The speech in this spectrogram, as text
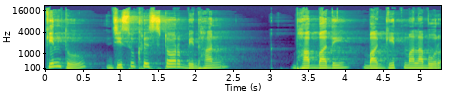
কিন্তু যীশুখ্ৰীষ্টৰ বিধান ভাৱবাদী বা গীতমালাবোৰ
